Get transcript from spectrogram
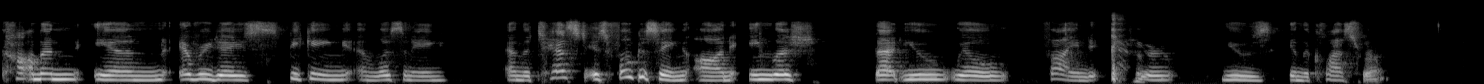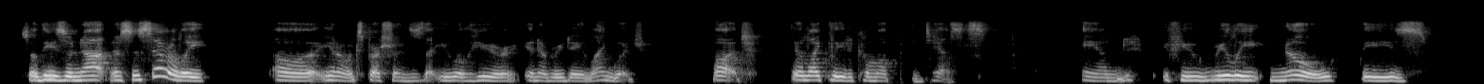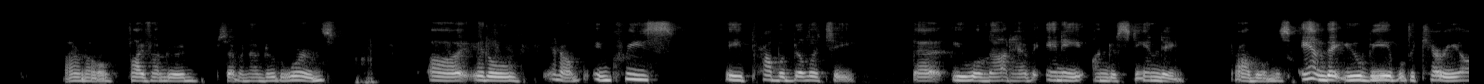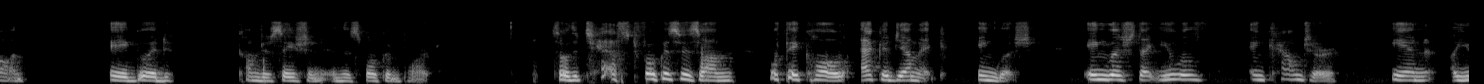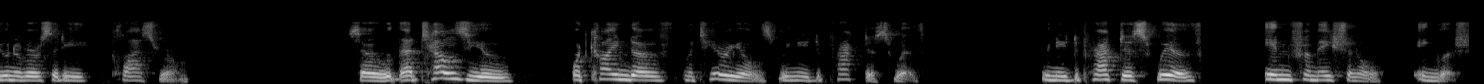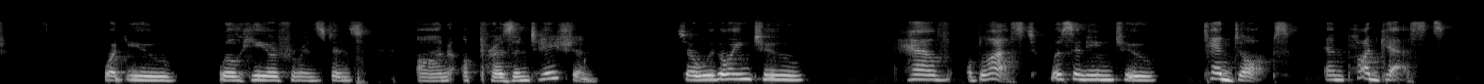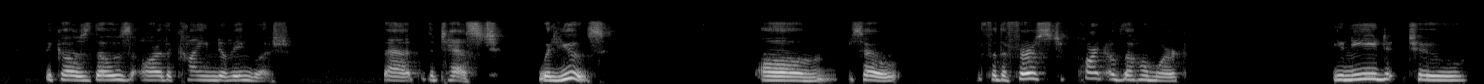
common in everyday speaking and listening. And the test is focusing on English that you will find here use in the classroom. So these are not necessarily, uh, you know, expressions that you will hear in everyday language, but they're likely to come up in tests. And if you really know these, I don't know, 500, 700 words, uh, it'll, you know, increase the probability that you will not have any understanding problems and that you'll be able to carry on a good conversation in the spoken part. So the test focuses on what they call academic English, English that you will encounter in a university classroom. So that tells you what kind of materials we need to practice with. We need to practice with informational English. What you will hear, for instance, on a presentation. So we're going to have a blast listening to TED Talks and podcasts because those are the kind of English that the test will use. Um, so for the first part of the homework, you need to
